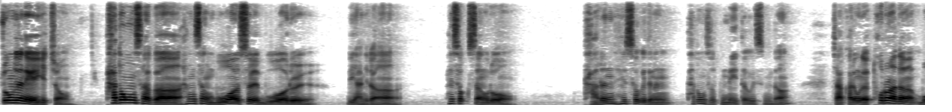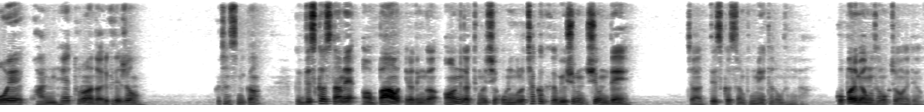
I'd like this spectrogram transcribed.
조금 전에 내가 얘기했죠. 타동사가 항상 무엇을 무엇을이 아니라 해석상으로 다른 해석이 되는 타동사도 분명히 있다고 했습니다. 자, 가령 우리가 토론하다 뭐에 관해 토론하다 이렇게 되죠. 그렇지 않습니까? 그 discuss 다음에 about이라든가 on 같은 것이 오는 걸로 착각하기가 매우 쉬운데 자, discuss는 분명히 타동사입니다. 곧바로 명사 목적어가 돼요.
